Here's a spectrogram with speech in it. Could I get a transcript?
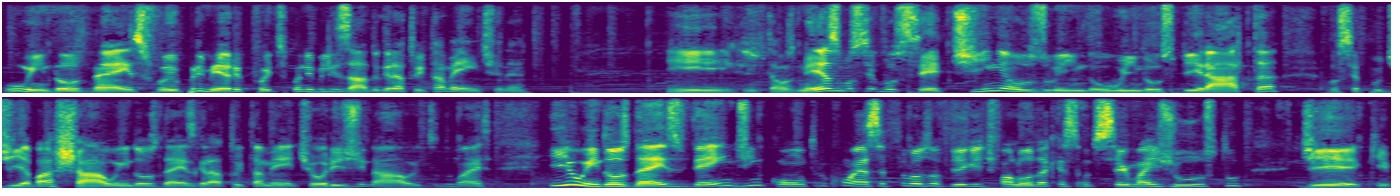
o Windows 10 foi o primeiro que foi disponibilizado gratuitamente, né? Isso. Então, mesmo se você tinha os Windows, o Windows pirata, você podia baixar o Windows 10 gratuitamente, original e tudo mais. E o Windows 10 vem de encontro com essa filosofia que a gente falou da questão de ser mais justo, de que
